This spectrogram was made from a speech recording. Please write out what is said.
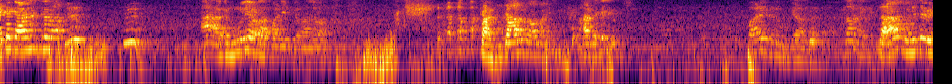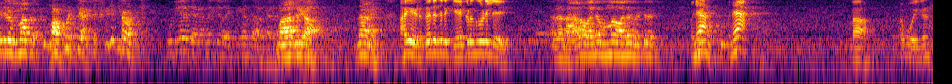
ഒക്കെ കാണിച്ചോടാ മൂലി അവിടെ പണിയിരിക്കുക നല്ലോണം കഞ്ചാവ് സോമൻ മുഖ്യാണ് ഇതാണ് നാളെ മുന്നിന്റെ വീട്ടിൽ ഉമ്മ പുതിയ ജനതയ്ക്ക് മാതൃക. ഇതാണ്. ആ എടുത്തിട്ട് വെച്ചിട്ട് കേക്കിടും കൂടില്ലേ അല്ല നാളെ ഓന്റെ ഉമ്മ ഓന്റെ വീട്ടിൽ പോയി കണ്ട്.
